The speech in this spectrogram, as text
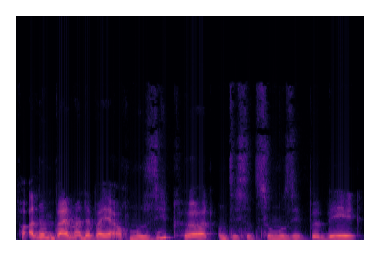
vor allem weil man dabei ja auch Musik hört und sich so zur Musik bewegt,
